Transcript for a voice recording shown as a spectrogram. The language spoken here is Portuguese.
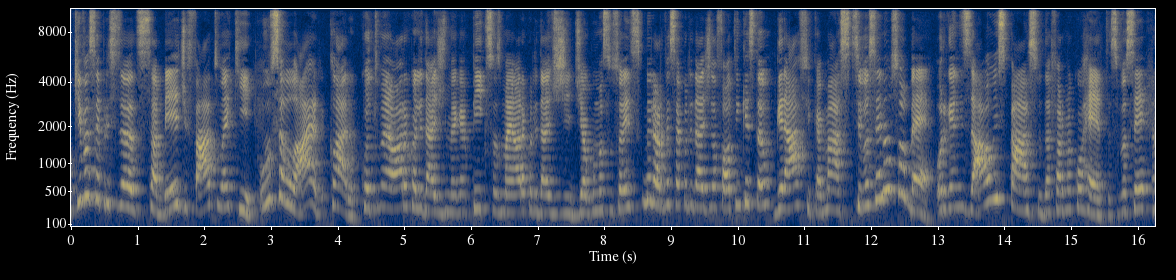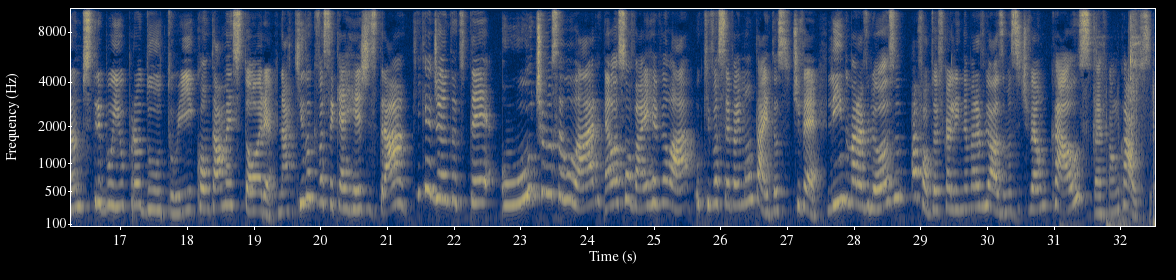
O que você precisa saber de fato é que o celular, claro, quanto maior a qualidade de megapixels, maior a qualidade de, de algumas funções, melhor vai ser a qualidade da foto em questão gráfica. Mas se você não souber organizar o espaço da forma correta, se você não distribuir o produto e contar uma história naquilo que você quer registrar, o que, que adianta tu ter o último celular? Ela só vai revelar o que você vai montar. Então, se tiver lindo, maravilhoso, a foto vai ficar linda e maravilhosa. Mas se tiver um caos, vai ficar um caos.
